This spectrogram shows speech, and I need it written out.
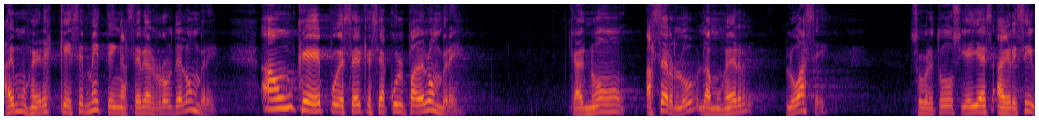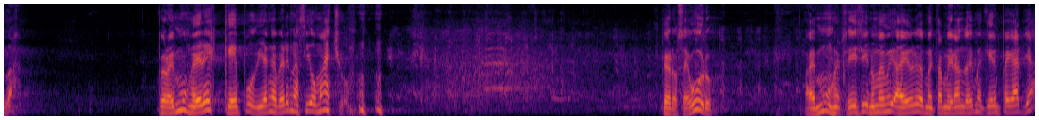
Hay mujeres que se meten a hacer el rol del hombre, aunque puede ser que sea culpa del hombre, que al no hacerlo, la mujer lo hace, sobre todo si ella es agresiva. Pero hay mujeres que podían haber nacido macho. Pero seguro. Hay mujeres, sí, sí, no me, ahí me están mirando ahí, me quieren pegar ya.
